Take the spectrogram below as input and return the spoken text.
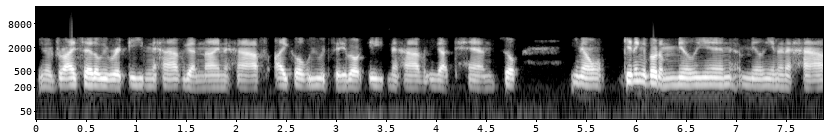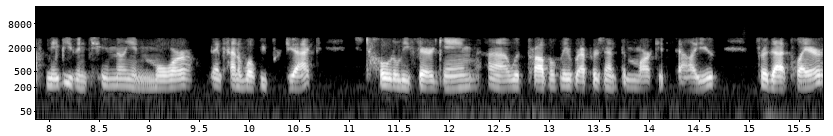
You know, Draisaitl, we were at eight and a half, he got nine and a half. Eichel, we would say about eight and a half, and he got 10. So, you know, getting about a million, a million and a half, maybe even two million more than kind of what we project is totally fair game. Uh, would probably represent the market value for that player.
